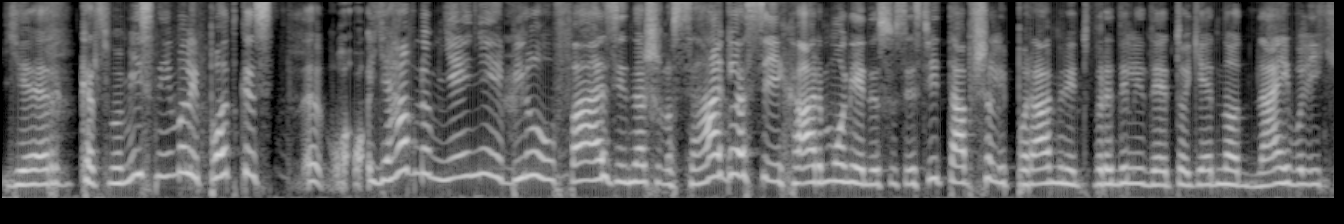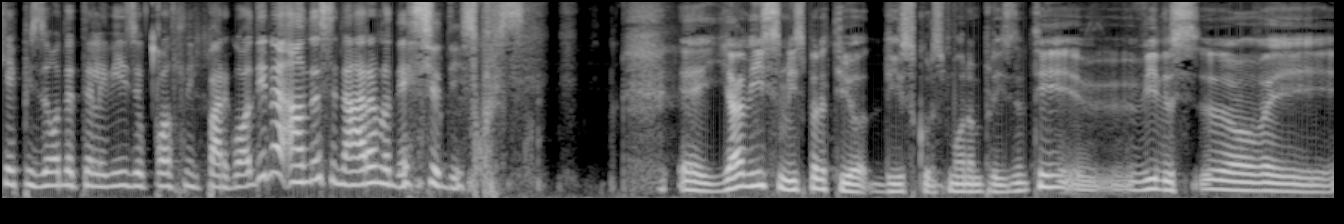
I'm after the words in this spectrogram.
Jer kad smo mi snimali podcast, e, javno mnjenje je bilo u fazi, znaš, ono, saglase i harmonije, da su se svi tapšali po ramenu i tvrdili da je to jedna od najboljih epizoda televizije u poslednjih par godina, a onda se naravno desio diskurs. E, ja nisam ispratio diskurs, moram priznati. Vidio, ovaj,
